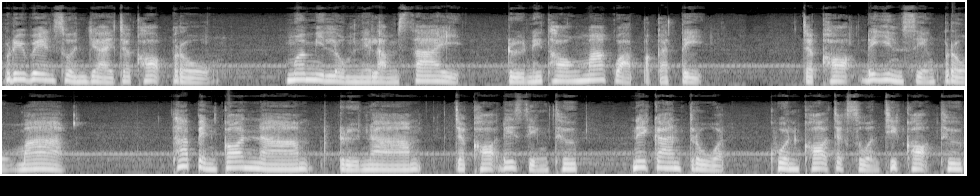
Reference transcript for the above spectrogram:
บริเวณส่วนใหญ่จะเคาะโปร่งเมื่อมีลมในลำไส้หรือในท้องมากกว่าปกติ จะเคาะได้ยินเสียงโปร่งมาก ถ้าเป็นก้อนน้ำหรือน้ำจะเคาะได้เสียงทึบ ในการตรวจควรเคาะจากส่วนที่เคาะทึบ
